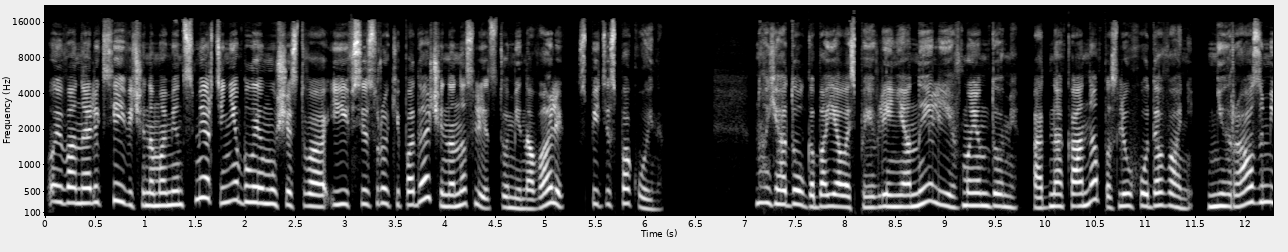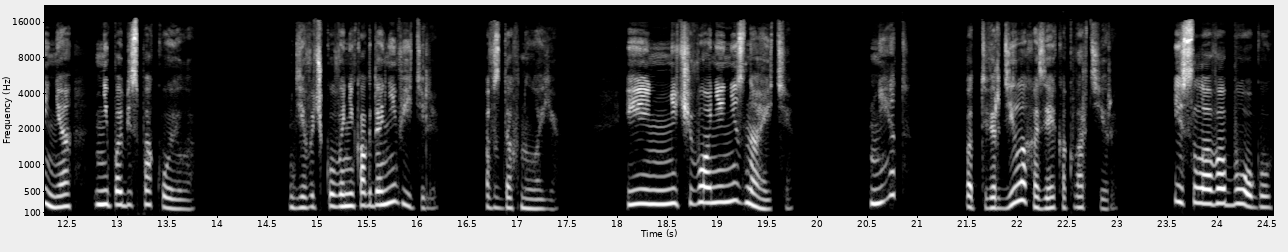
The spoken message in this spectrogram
У Ивана Алексеевича на момент смерти не было имущества, и все сроки подачи на наследство миновали, спите спокойно. Но я долго боялась появления Анелии в моем доме, однако она после ухода Вани ни разу меня не побеспокоила. «Девочку вы никогда не видели», — вздохнула я. «И ничего о ней не знаете?» «Нет», — подтвердила хозяйка квартиры. «И слава богу»,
